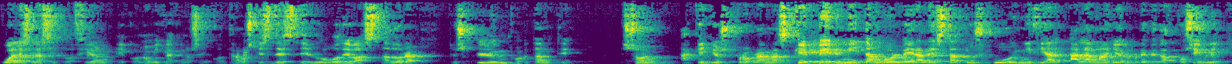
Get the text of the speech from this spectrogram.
cuál es la situación económica que nos encontramos, que es desde luego devastadora, entonces, lo importante son aquellos programas que permitan volver al status quo inicial a la mayor brevedad posible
